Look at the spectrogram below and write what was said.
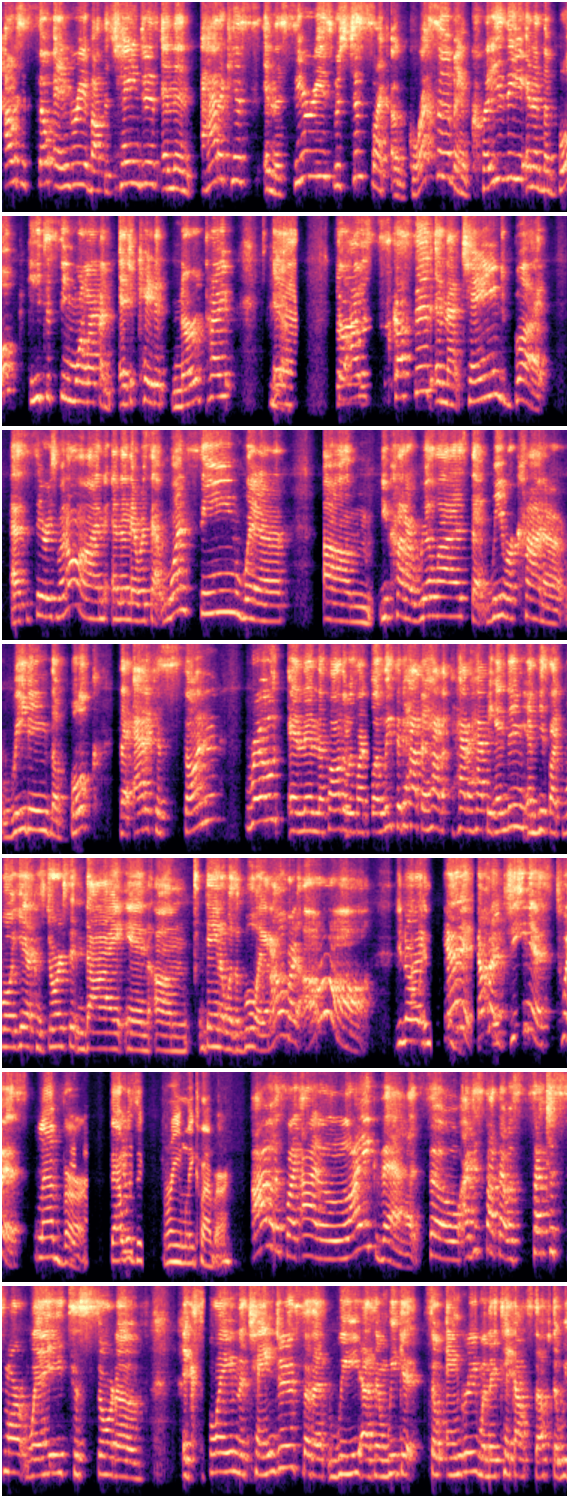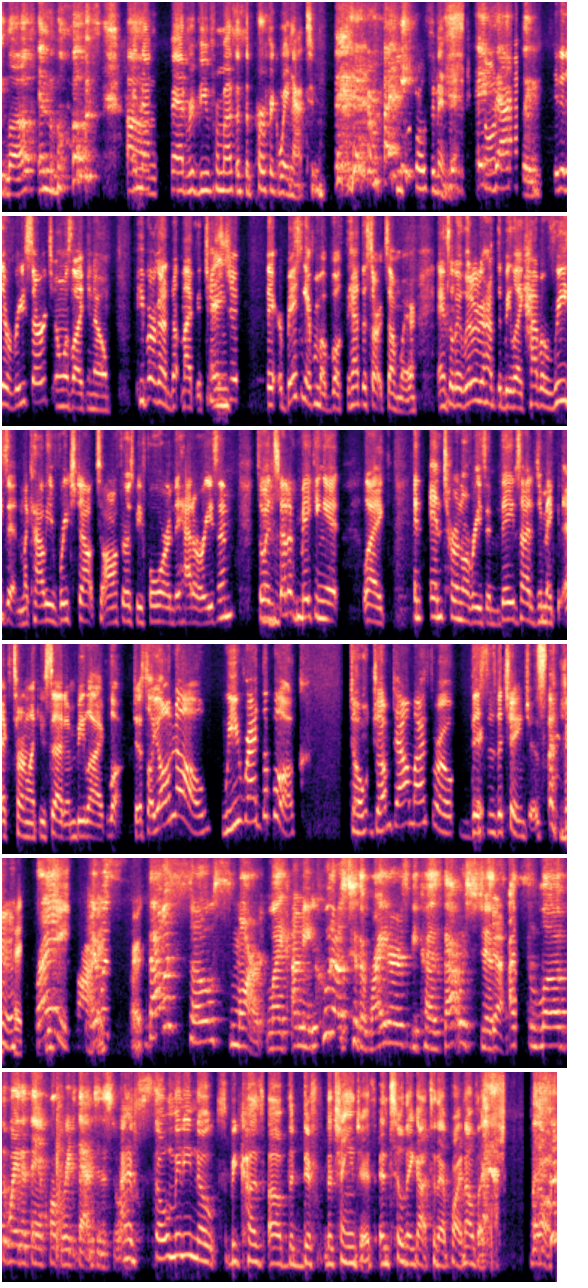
I was just so angry about the changes. And then Atticus in the series was just like aggressive and crazy. And in the book, he just seemed more like an educated nerd type. Yeah. And so I was disgusted in that change. But as the series went on, and then there was that one scene where um, you kind of realized that we were kind of reading the book that Atticus' son wrote, and then the father was like, "Well, at least it happened have a, have a happy ending," and he's like, "Well, yeah, because George didn't die, and um, Dana was a boy," and I was like, "Oh, You know, I get it. That's a genius twist." clever. That was extremely clever. I was like, I like that. So I just thought that was such a smart way to sort of explain the changes so that we, as in we get so angry when they take out stuff that we love in the books. and Um, not a bad review from us. That's the perfect way not to. right? You close it in there. Exactly. They did their research and was like, you know, people are gonna like to change it. They're basing it from a book. They have to start somewhere, and so they literally have to be like have a reason, like how we've reached out to authors before and they had a reason. So Mhm. instead of making it like an internal reason, they decided to make it external, like you said, and be like, look, just so y'all know, we read the book. Don't jump down my throat. This is the changes. Right. It was Right. that was so smart. Like, I mean, kudos to the writers because that was just Yes. I just love the way that they incorporated that into the story. I have so many notes because of the diff- the changes until they got to that part, and I was like, well,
